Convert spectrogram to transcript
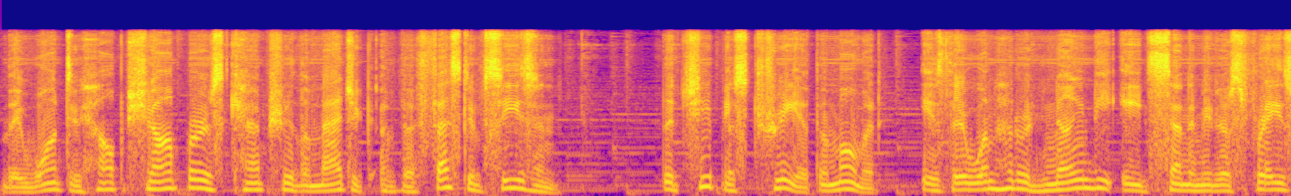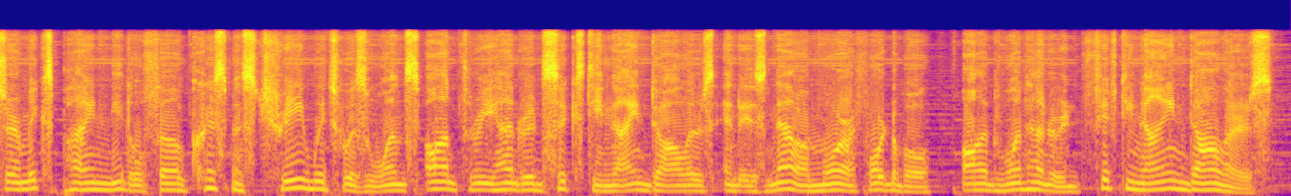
They want to help shoppers capture the magic of the festive season. The cheapest tree at the moment is their 198cm Fraser Mix Pine Needle Faux Christmas tree which was once odd $369 and is now a more affordable, odd $159.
